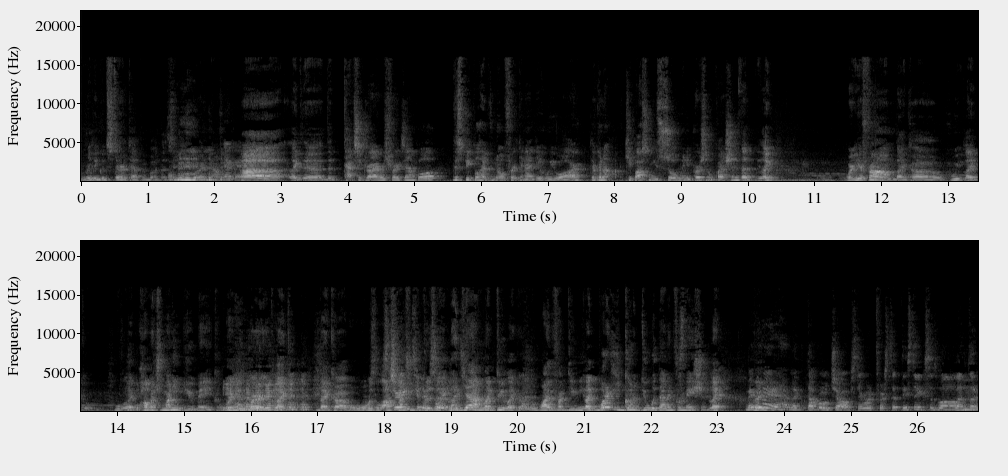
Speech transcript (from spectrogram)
really good stereotype about that right now. Okay. Uh, like the the taxi drivers, for example. These people have no freaking idea who you are. They're gonna keep asking you so many personal questions that like, where you're from, like uh, who, like who, like how much money do you make, where do you work, like, like uh, what was the last Straight country you visited? Like, yeah, I'm like, dude, like, why the fuck do you need? Like, what are you gonna do with that information? Like, Maybe Like- they have like double jobs. They work for statistics as well, and then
